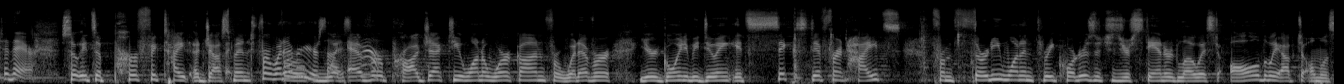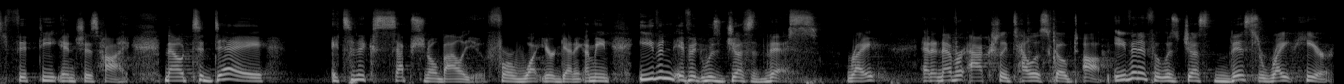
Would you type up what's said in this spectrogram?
to there. So it's a perfect height adjustment. For whatever for your size. Whatever yeah. project you want to work on, for whatever you're going to be doing. It's six different heights from 31 and 3 quarters, which is your standard lowest, all the way up to almost 50 inches high. Now today, it's an exceptional value for what you're getting. I mean, even if it was just this, right? And it never actually telescoped up. Even if it was just this right here,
